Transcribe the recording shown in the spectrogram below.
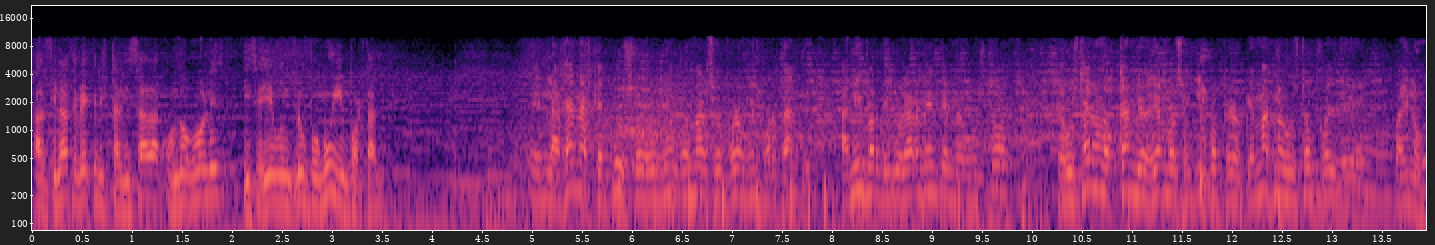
al final se ve cristalizada con dos goles y se lleva un triunfo muy importante en las ganas que puso Unión Comercio fueron importantes. A mí particularmente me gustó, me gustaron los cambios de ambos equipos, pero el que más me gustó fue el de Bailón,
